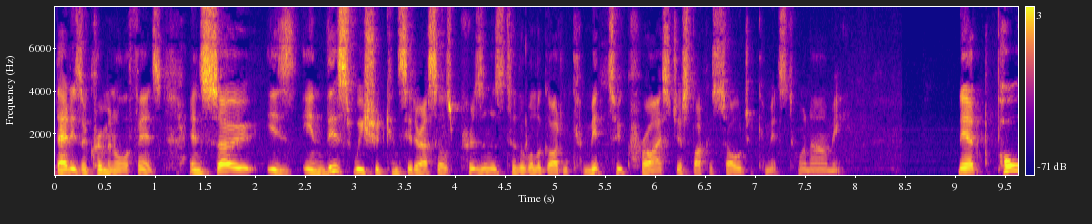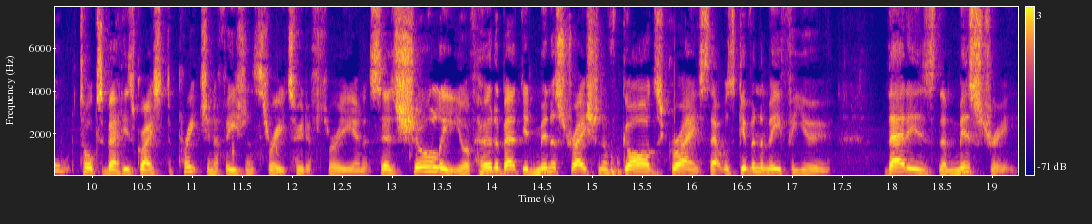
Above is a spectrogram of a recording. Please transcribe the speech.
that is a criminal offence. And so is in this we should consider ourselves prisoners to the will of God and commit to Christ just like a soldier commits to an army. Now, Paul talks about his grace to preach in Ephesians 3 2 to 3, and it says, Surely you have heard about the administration of God's grace that was given to me for you. That is the mystery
